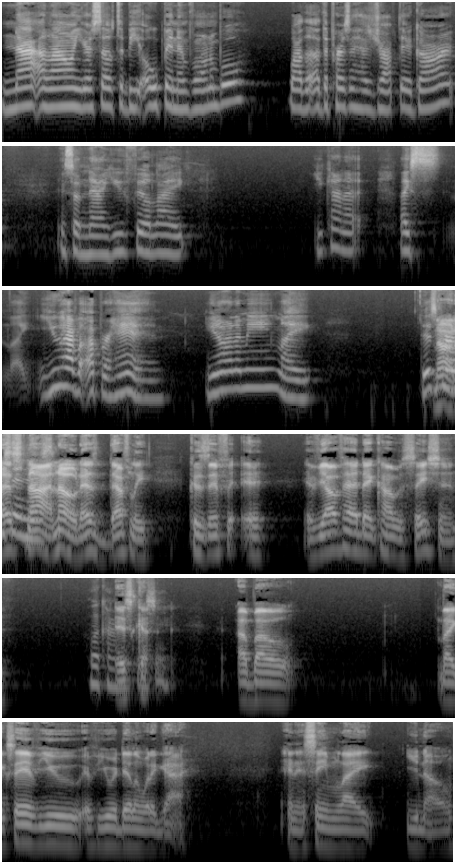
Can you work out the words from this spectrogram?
not allowing yourself to be open and vulnerable while the other person has dropped their guard, and so now you feel like you kind of like like you have an upper hand. You know what I mean? Like this no, that's is, not. No, that's definitely because if, if if y'all have had that conversation, what conversation about like say if you if you were dealing with a guy, and it seemed like you know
